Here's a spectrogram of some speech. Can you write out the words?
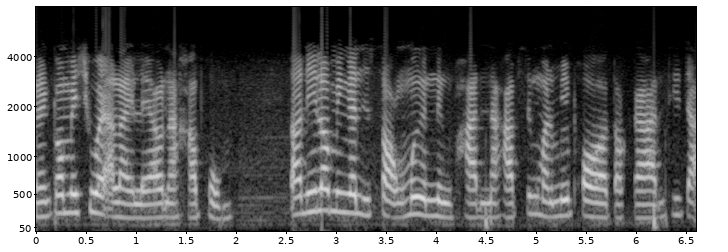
มันก็ไม่ช่วยอะไรแล้วนะครับผม ตอนนี้เรามีเงินอยู่สองหมื่นหนึ่งพันนะครับ ซึ่งมันไม่พอต่อการที่จะ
